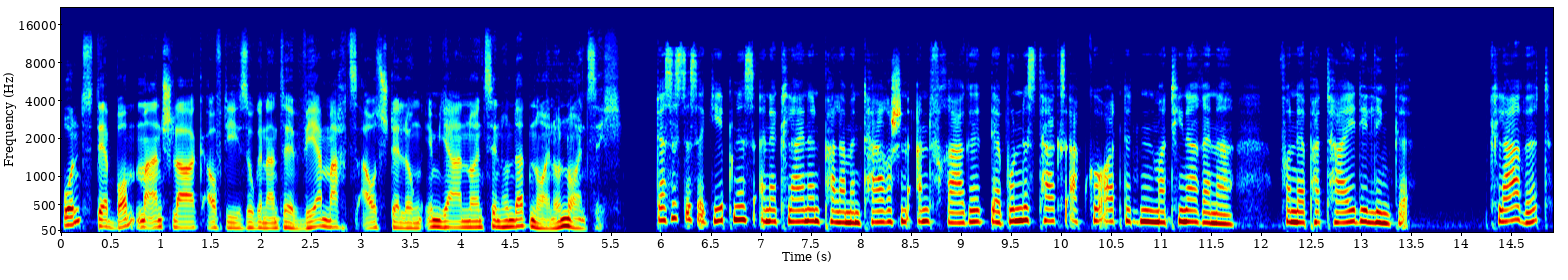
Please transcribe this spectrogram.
und der Bombenanschlag auf die sogenannte Wehrmachtsausstellung im Jahr 1999. Das ist das Ergebnis einer kleinen parlamentarischen Anfrage der Bundestagsabgeordneten Martina Renner von der Partei Die Linke. Klar wird,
